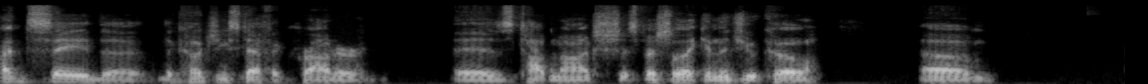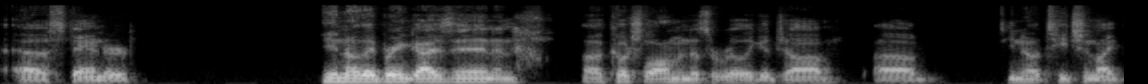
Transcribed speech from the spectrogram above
I'd say the the coaching staff at Crowder is top notch, especially like in the JUCO um, uh, standard. You know, they bring guys in, and uh, Coach Lallemand does a really good job. Uh, you know, teaching like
